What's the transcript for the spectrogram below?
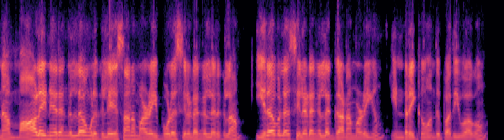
ஏன்னா மாலை நேரங்களில் உங்களுக்கு லேசான மழை போல சில இடங்கள்ல இருக்கலாம். இரவில் சில இடங்களில் கனமழையும் இன்றைக்கும் வந்து பதிவாகும்.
